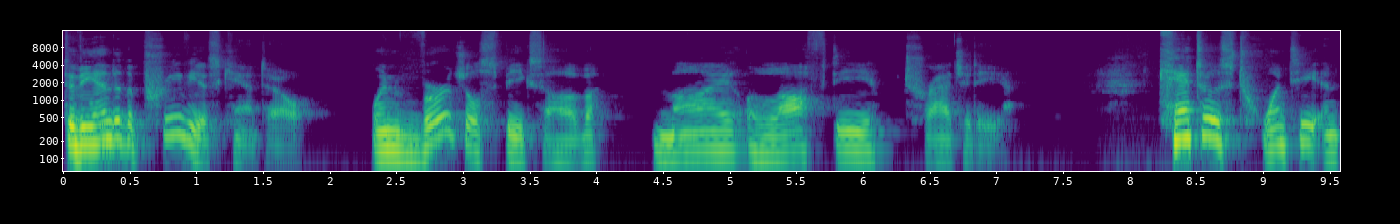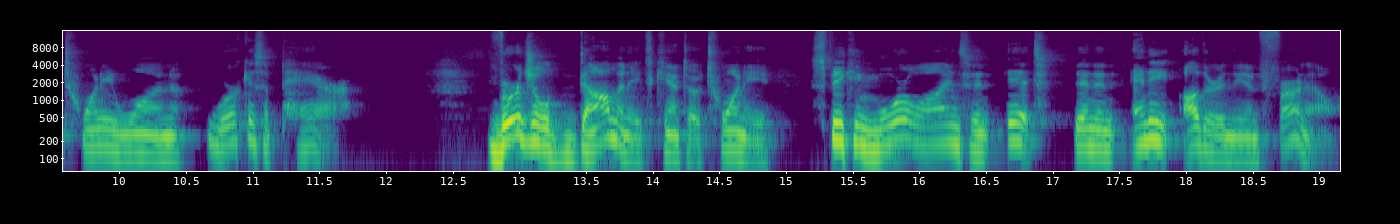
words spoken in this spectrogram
to the end of the previous canto when Virgil speaks of my lofty tragedy. Cantos 20 and 21 work as a pair. Virgil dominates Canto 20 speaking more lines in it than in any other in the Inferno,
